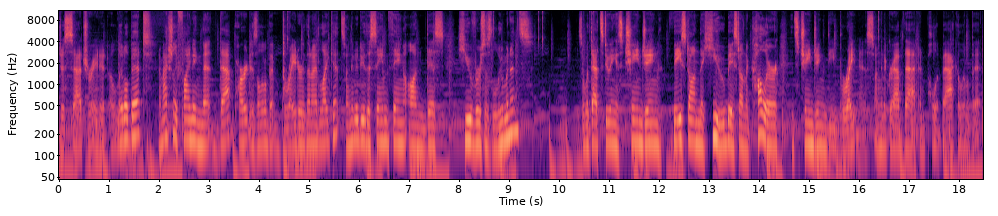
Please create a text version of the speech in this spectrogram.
just saturate it a little bit. I'm actually finding that that part is a little bit brighter than I'd like it. So I'm gonna do the same thing on this hue versus luminance. So what that's doing is changing based on the hue, based on the color, it's changing the brightness. So I'm gonna grab that and pull it back a little bit.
